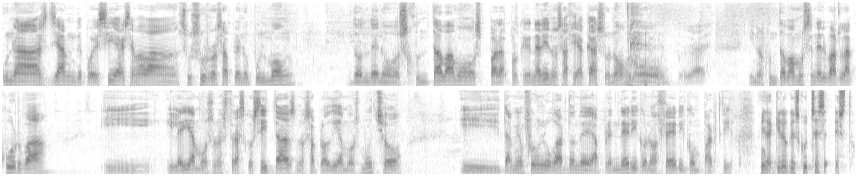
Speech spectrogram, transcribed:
unas jam de poesía que se llamaban Susurros a pleno pulmón, donde nos juntábamos, para, porque nadie nos hacía caso, ¿no? y nos juntábamos en el bar La Curva y, y leíamos nuestras cositas, nos aplaudíamos mucho y también fue un lugar donde aprender y conocer y compartir. Mira, quiero que escuches esto.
